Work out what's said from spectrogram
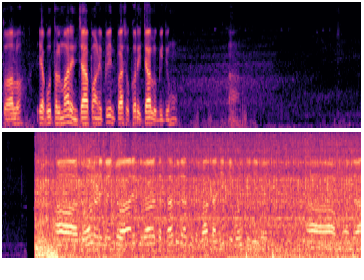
તો હાલો, એક ઉથલ મારીને ચા પાણી પીને પાછું કરી ચાલુ બીજું હું. હા. તો ઓલરેડી ભાઈ જો આ રીતે વાવેતર થતું જતું તો બાકા જીકી બોલતી જઈ ભાઈ મજા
